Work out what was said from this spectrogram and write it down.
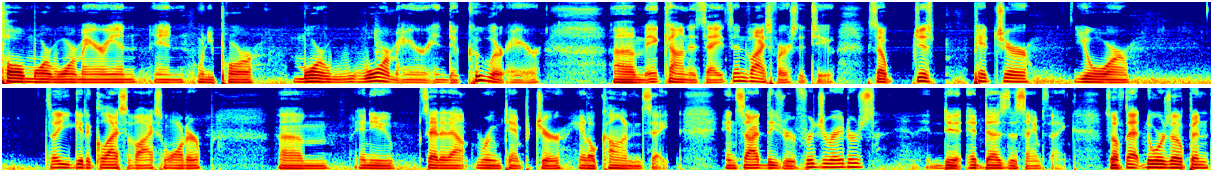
pull more warm air in, and when you pour more warm air into cooler air, um, it condensates, and vice versa too. So just picture your, so you get a glass of ice water, um, and you set it out room temperature, it'll condensate. Inside these refrigerators, it, does the same thing. So if that door's open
